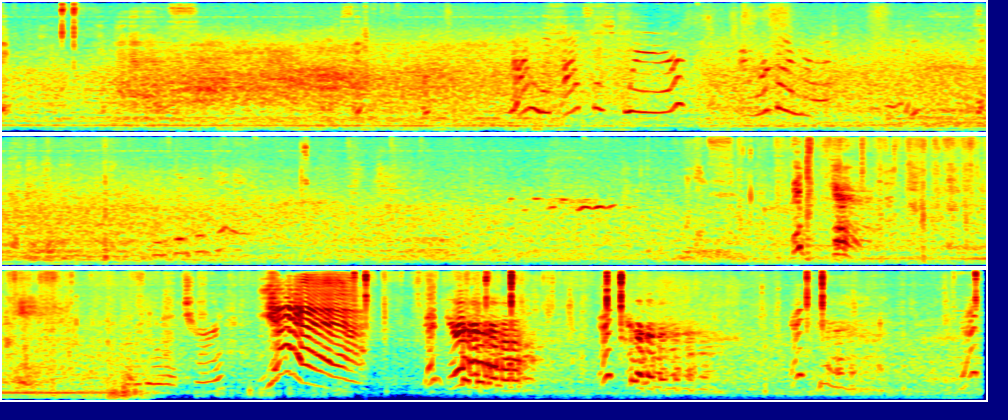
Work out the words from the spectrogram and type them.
Sit. Yes. Sit. Not a square. Good work on that. Ready? Get it, get it, get it. Yes. Good girl. Yeah! Good girl. Good girl. Good girl. Good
